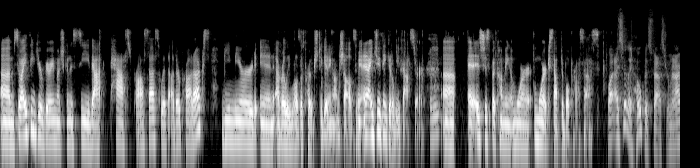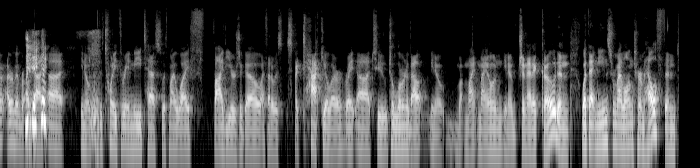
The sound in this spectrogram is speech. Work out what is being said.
Um, so, I think you're very much going to see that past process with other products be mirrored in Everlywell's approach to getting on shelves. I mean, and I do think it'll be faster. Um, it's just becoming a more more acceptable process. Well, I certainly hope it's faster. I mean, I, I remember I got uh, you know the 23andMe test with my wife five years ago. I thought it was spectacular, right? Uh, to to learn about you know my my own you know genetic code and what that means for my long term health. And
